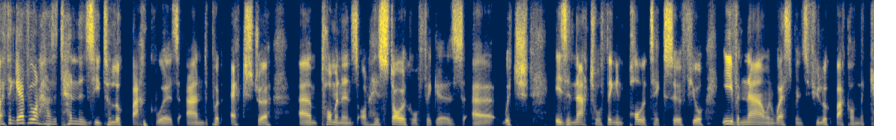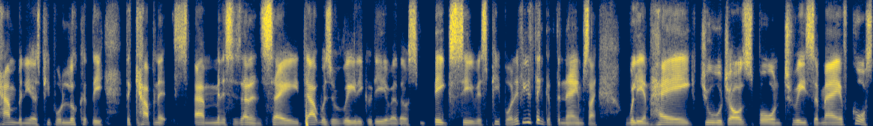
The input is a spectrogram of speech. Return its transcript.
I think everyone has a tendency to look backwards and put extra um, prominence on historical figures, uh, which is a natural thing in politics. So if you're even now in Westminster, if you look back on the Cameron years, people look at the the cabinet um, ministers then and say that was a really good era. There were some big, serious people. And if you think of the names like William Hague, George Osborne, Theresa May, of course,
